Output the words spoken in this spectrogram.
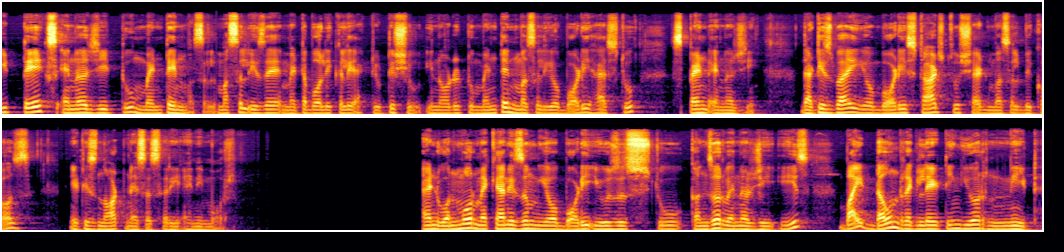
it takes energy to maintain muscle. Muscle is a metabolically active tissue. In order to maintain muscle, your body has to spend energy. That is why your body starts to shed muscle because it is not necessary anymore. And one more mechanism your body uses to conserve energy is by down regulating your NEAT,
